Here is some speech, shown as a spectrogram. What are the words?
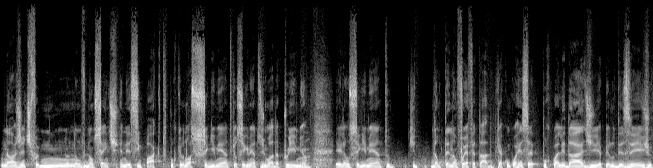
Não, a gente foi não, não sente nesse impacto, porque o nosso segmento, que é o segmento de moda premium, ele é um segmento que não, não foi afetado, porque a concorrência é por qualidade, é pelo desejo,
